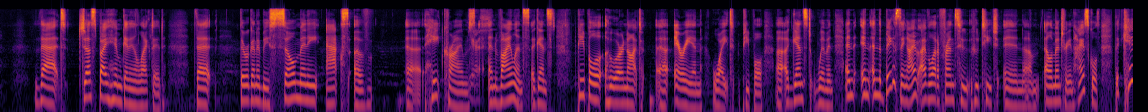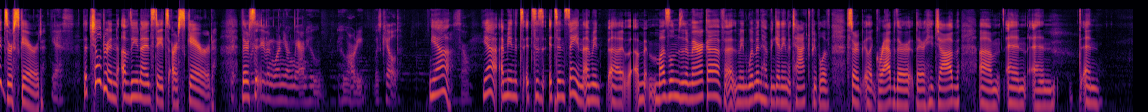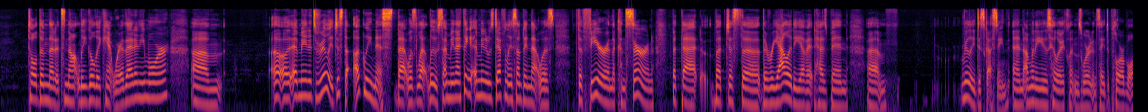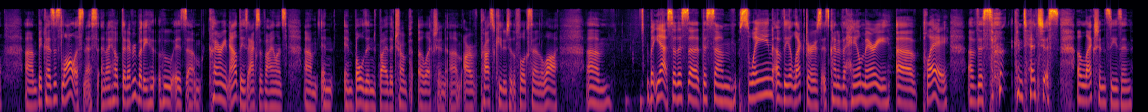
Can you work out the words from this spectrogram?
that just by him getting elected, that there were going to be so many acts of uh, hate crimes Yes. and violence against people who are not uh, Aryan white people, uh, against women, and, and and the biggest thing I have, I have a lot of friends who who teach in um, elementary and high schools. The kids are scared. Yes. The children of the United States are scared. There's There's even one young man who who already was killed. Yeah. So Yeah, I mean it's it's it's insane. I mean, uh, Muslims in America. Have, I mean, women have been getting attacked. People have started like grab their their hijab, um, and and and told them that it's not legal. They can't wear that anymore. Um, uh, I mean, it's really just the ugliness that was let loose. I mean, I think, I mean, it was definitely something that was the fear and the concern, but that, but just the the reality of it has been. Um, really disgusting and i'm going to use hillary clinton's word and say deplorable um, because it's lawlessness and i hope that everybody who, who is um, carrying out these acts of violence um, and emboldened by the trump election um, are prosecuted to the full extent of the law um, but yeah, so this uh, this um, swaying of the electors is kind of the hail mary uh, play of this contentious election season.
